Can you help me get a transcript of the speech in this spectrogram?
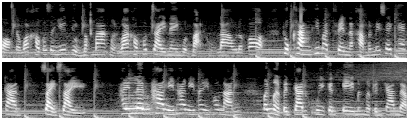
บอก แต่ว่าเขาก็จะยืดหยุ่นมากๆ เหมือนว่าเขาเข้าใจในบทบาทของเรา แล้วก็ทุกครั้งที่มาเทรนนะคะมันไม่ใช่แค่การใส่ใส่ให้เล่นท่านี้ท่านี้ท่านี้เท่านั้น มันเหมือนเป็นการคุยกันเอง มันเหมือนเป็นการแบบ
